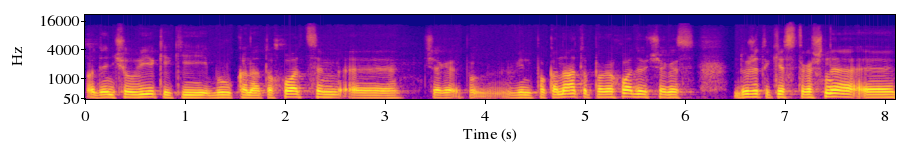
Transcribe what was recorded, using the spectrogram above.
один чоловік, який був канатоходцем, е, він по канату переходив через дуже таке страшне е,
